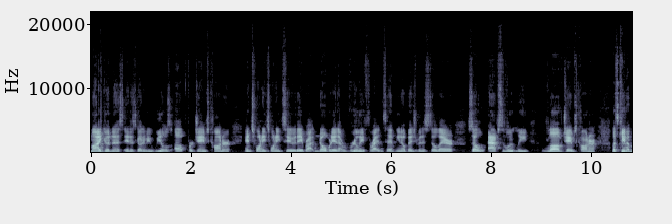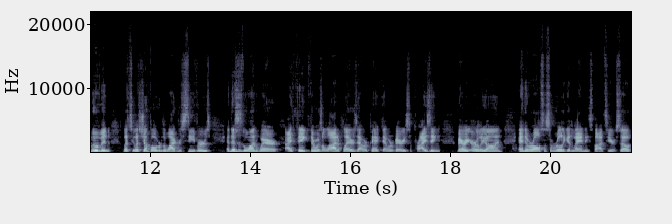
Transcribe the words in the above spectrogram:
My goodness, it is going to be wheels up for James Conner in 2022. They brought nobody in that really threatens him. You know, Benjamin is still there, so absolutely Love James Conner. Let's keep it moving. Let's let's jump over to the wide receivers. And this is the one where I think there was a lot of players that were picked that were very surprising very early on. And there were also some really good landing spots here. So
